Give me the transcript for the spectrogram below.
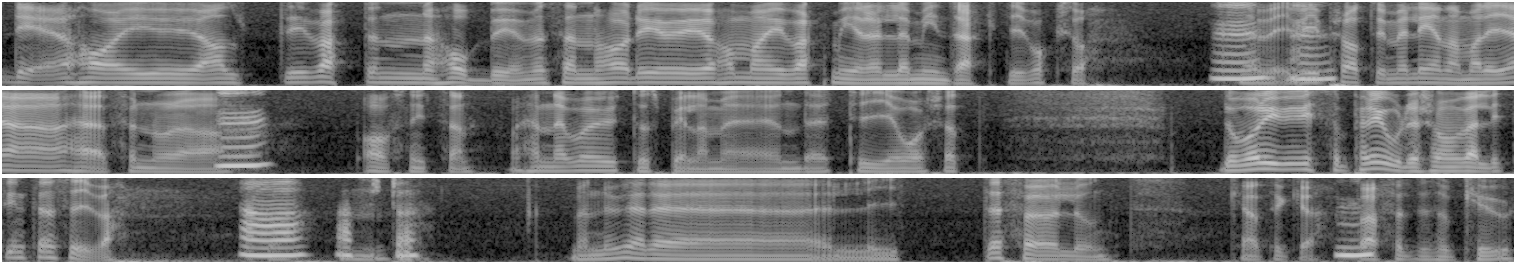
Det har ju alltid varit en hobby, men sen har, det ju, har man ju varit mer eller mindre aktiv också. Mm, vi, vi mm, pratade ju med Lena-Maria här för några mm. avsnitt sen. Och henne var jag ute och spelade med under tio år. Så att då var det ju vissa perioder som var väldigt intensiva. Ja, jag Mm. förstår. Men nu är det lite för lugnt kan jag tycka. Mm. Bara för att det är så kul.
